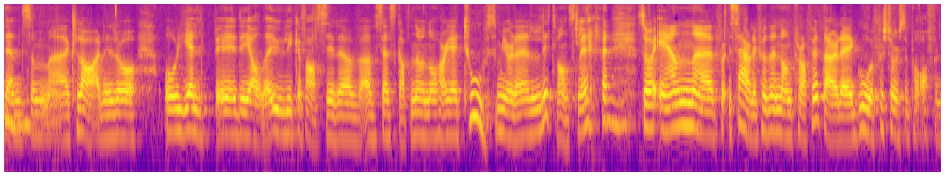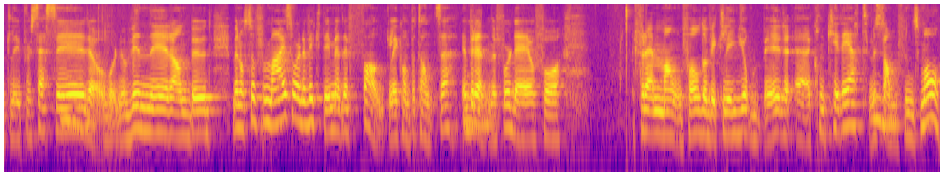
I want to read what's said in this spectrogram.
Den mm. som uh, klarer å, å, hjelpe i alle ulike faser av, av, selskapene. Og nå har jeg to som gjør det litt vanskelig. Mm. så en, særlig for den non-profit, er det gode forståelser på offentlige prosesser mm. og hvordan vinner anbud. Men også for meg så er det viktig med det faglige kompetanse. Jeg brenner for det å få frem mangfold og virkelig jobber eh, konkret med samfunnsmål.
